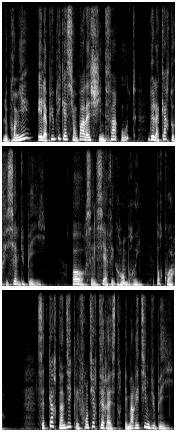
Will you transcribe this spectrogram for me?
Le premier est la publication par la Chine fin août de la carte officielle du pays. Or, celle-ci a fait grand bruit. Pourquoi? Cette carte indique les frontières terrestres et maritimes du pays.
